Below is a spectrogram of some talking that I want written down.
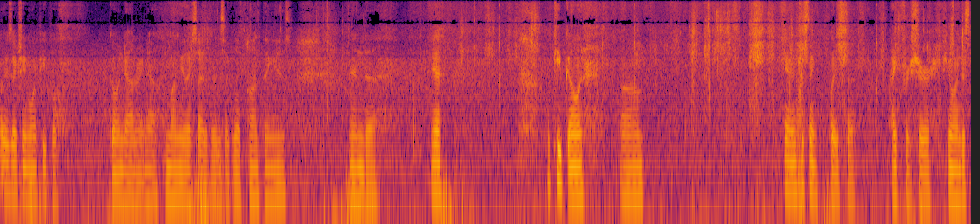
Oh, there's actually more people going down right now. I'm on the other side of where this like little pond thing is. And uh, yeah, we'll keep going. Um, yeah, interesting place to hike for sure if you want to just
